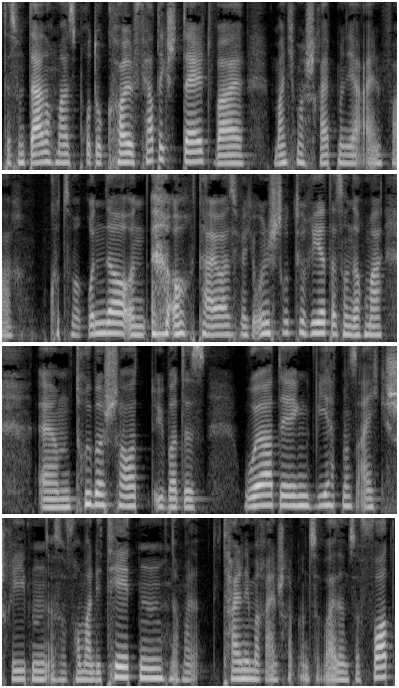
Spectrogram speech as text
dass man da nochmal das Protokoll fertigstellt, weil manchmal schreibt man ja einfach kurz mal runter und auch teilweise vielleicht unstrukturiert, dass man nochmal ähm, drüber schaut über das Wording, wie hat man es eigentlich geschrieben, also Formalitäten, nochmal Teilnehmer reinschreibt und so weiter und so fort.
